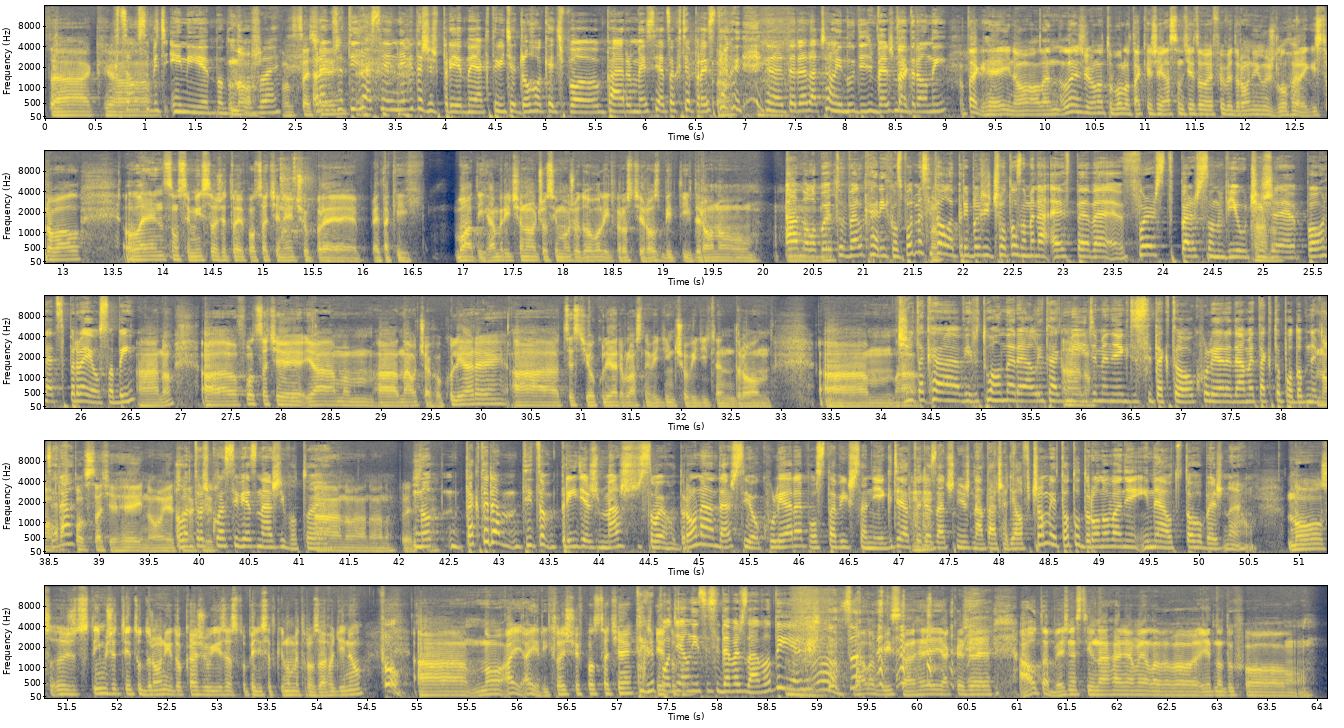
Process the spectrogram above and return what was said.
tak... Chcel si byť iný jednoducho, no, že? Podstate... Rám, že ty asi nevydržíš pri jednej aktivite dlho, keď po pár mesiacoch ťa prestali, no. teda začali nudiť bežné tak, drony. Tak hej, no, len, len, že ono to bolo také, že ja som tieto FPV drony už dlho registroval, len som si myslel, že to je v podstate niečo pre, pre takých bohatých Američanov, čo si môžu dovoliť proste rozbiť tých dronov. Áno, lebo je to veľká rýchlosť. Poďme si no. to ale približiť, čo to znamená FPV, First Person View, čiže Áno. pohľad z prvej osoby. Áno. A v podstate ja mám na očiach okuliare a cez tie okuliare vlastne vidím, čo vidí ten dron. Um, čiže a... taká virtuálna realita, ak my ideme niekde si takto okuliare dáme, takto podobne no, vyzerá? v podstate, hej, no. Je to Len trošku asi viac na život, to je. Áno, áno, áno, presne. No, tak teda ty to prídeš, máš svojho drona, dáš si okuliare, postavíš sa niekde a teda uh-huh. začneš natáčať. Ale v čom je toto dronovanie iné od toho bežného? No s, s tým, že tieto drony dokážu ísť za 150 km za hodinu. Fú. A no aj, aj rýchlejšie v podstate. Takže po dielnici to... si dávaš závody? No, dalo by sa, hej, akože auta bežne s tým naháňame, lebo jednoducho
